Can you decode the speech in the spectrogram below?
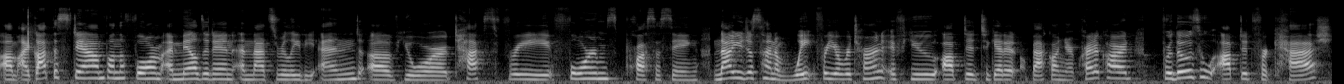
Um, I got the stamp on the form, I mailed it in, and that's really the end of your tax-free forms processing. Now you just kind of wait for your return if you opted to get it back on your credit card. For those who opted for cash,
